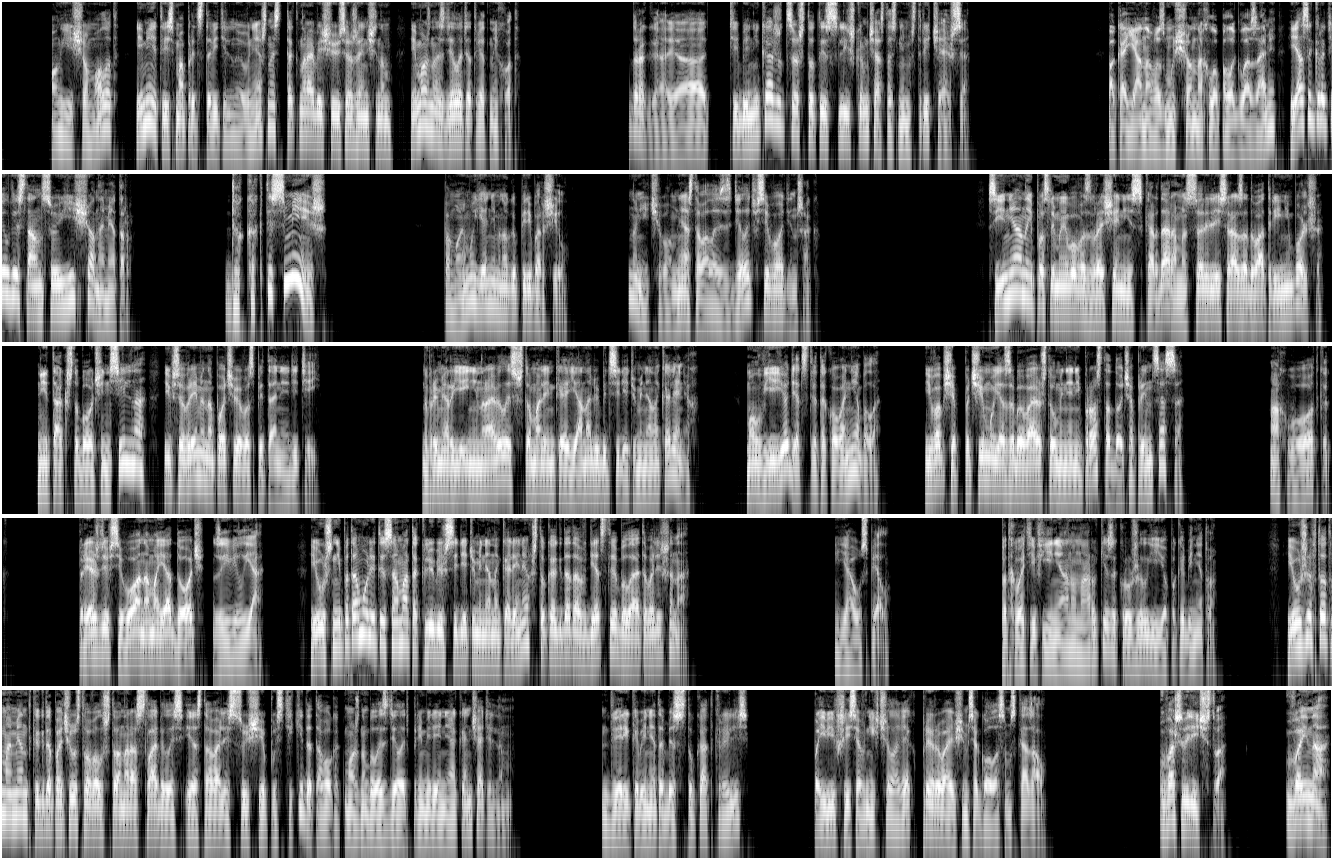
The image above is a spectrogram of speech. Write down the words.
Он еще молод, имеет весьма представительную внешность, так нравящуюся женщинам, и можно сделать ответный ход. «Дорогая, а тебе не кажется, что ты слишком часто с ним встречаешься?» Пока Яна возмущенно хлопала глазами, я сократил дистанцию еще на метр. «Да как ты смеешь?» По-моему, я немного переборщил. Но ничего, мне оставалось сделать всего один шаг. С Янианой после моего возвращения из Скардара мы ссорились раза два-три, не больше. Не так, чтобы очень сильно, и все время на почве воспитания детей. Например, ей не нравилось, что маленькая Яна любит сидеть у меня на коленях. Мол, в ее детстве такого не было. И вообще, почему я забываю, что у меня не просто дочь, а принцесса? Ах, вот как. Прежде всего, она моя дочь, заявил я. И уж не потому ли ты сама так любишь сидеть у меня на коленях, что когда-то в детстве была этого лишена? Я успел. Подхватив Ениану на руки, закружил ее по кабинету. И уже в тот момент, когда почувствовал, что она расслабилась и оставались сущие пустяки до того, как можно было сделать примирение окончательным, двери кабинета без стука открылись, появившийся в них человек прерывающимся голосом сказал. «Ваше Величество! Война!»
